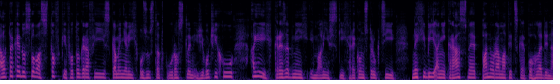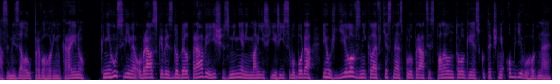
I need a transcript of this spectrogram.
ale také doslova stovky fotografií z kamenělých pozůstatků rostlin i živočichů a jejich krezebných i malířských rekonstrukcí. Nechybí ani krásné panoramatické pohledy na zmizelou prvohorní krajinu. Knihu svými obrázky vyzdobil právě již zmíněný malíř Jiří Svoboda, jehož dílo vzniklé v těsné spolupráci s paleontologie je skutečně obdivuhodné.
